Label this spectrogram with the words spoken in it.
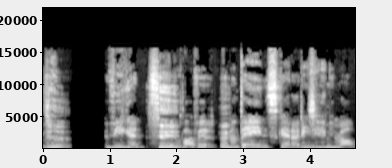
vegan, Sim. vamos lá ver, que não têm sequer origem animal.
